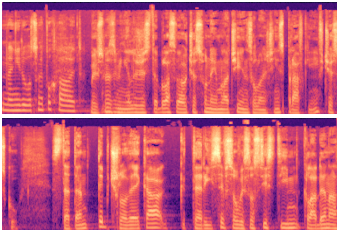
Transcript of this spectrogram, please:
není důvod se nepochválit. My jsme zmínili, že jste byla svého času nejmladší insolvenční správkyní v Česku. Jste ten typ člověka, který si v souvislosti s tím klade na,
